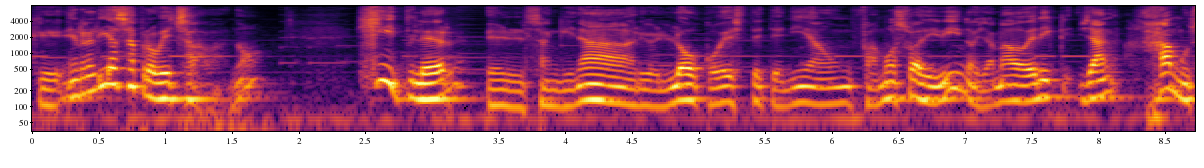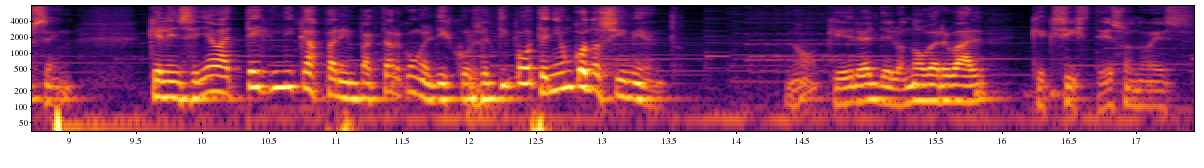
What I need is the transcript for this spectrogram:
que en realidad se aprovechaba. ¿no? Hitler, el sanguinario, el loco este, tenía un famoso adivino llamado Eric Jan Hamusen, que le enseñaba técnicas para impactar con el discurso. El tipo tenía un conocimiento, ¿no? que era el de lo no verbal que existe. Eso no es,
